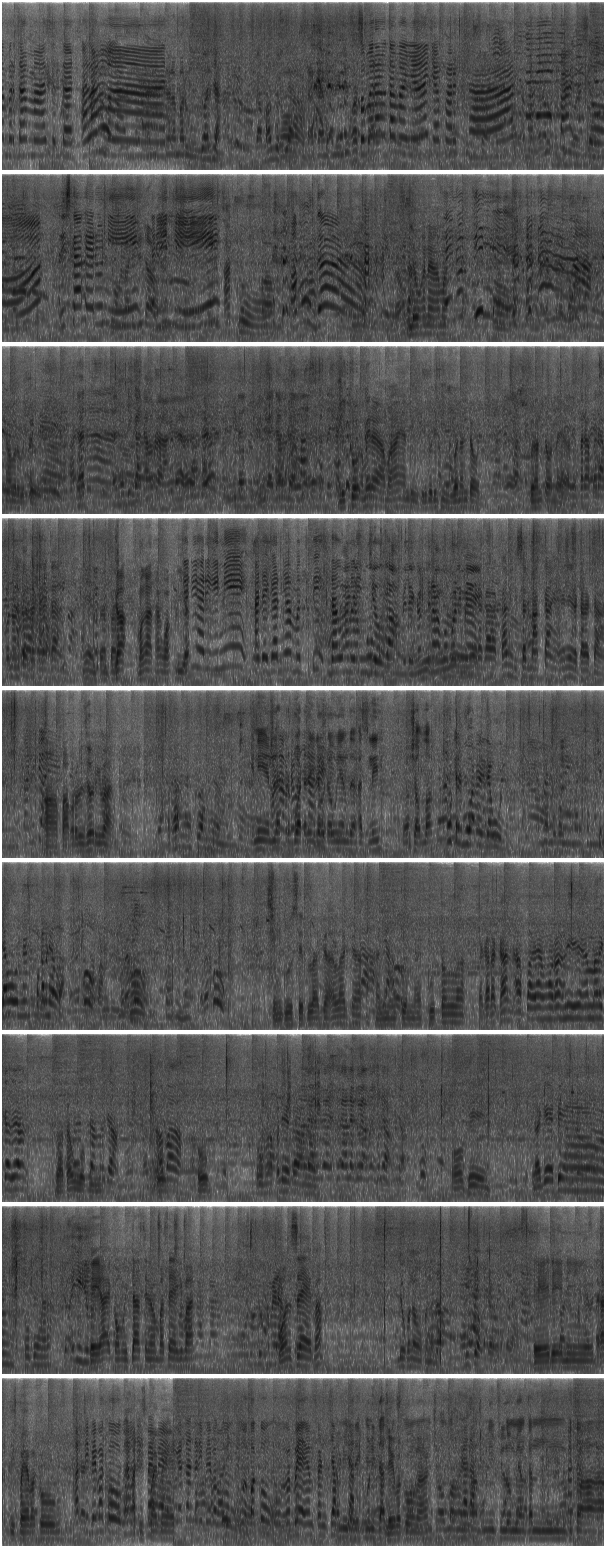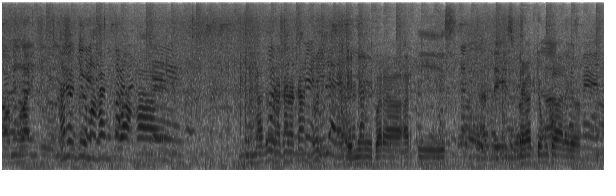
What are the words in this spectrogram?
Malam pertama Sultan Alamat. Dalam baru. Itu aja. Gak bagus ya. Pemeran utamanya Jafar Khan, Pak Jo, Rizka Heruni, Rini, Aku. kamu enggak. Lu mana amat? Zainuddin. Nomor betul. Dan dan Nudin gak ada orang ya. Dan Nudin gak ada orang. Liko kamera sama Andi. Liko di sini gua nonton. Gua nonton ya. Ini para para penonton rekan-rekan. Nih, para Kak, mangat hang wafli ya. Jadi hari ini adegannya metik daun melinjo. Ini rekan-rekan bisa dimakan ya ini rekan-rekan. Ah, Pak Produser Iwan. Ini adalah terbuat dari daun-daun yang asli. Insya Allah. Putar buat dari daun. Si daun yang pakai beliau lah. Sungguh saya belaga-laga, hanya mungkin aku tolak. Rekan-rekan apa yang orang di mereka yang Gak tahu aku. Om. Apa? Om. Oh, apa dia kan? Oke. Lagi ping kuping ara. Eh, hai komunitas ini memang pasal gimana? Konsep ah? Lu kena kena. Eh, dia ini artis Paya Bakung. Arti Bebakung, Artis Bebek. Ikatan dari Bebakung, Bakung, Bebek, pencap Kami dari komunitas. Leo Bakung kan? Insya Allah ini film yang akan kita mulai itu. Ada je maham kuahai. Aduh rekan-rekan. Ini para artis. Artis. Yang cuma muka lagi.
